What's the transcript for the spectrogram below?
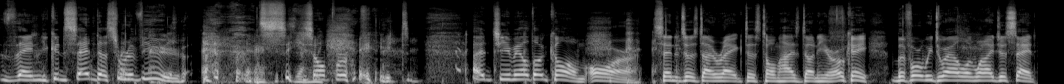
then you can send us a review at Cease Operate at gmail.com or send it to us direct as Tom has done here. Okay, before we dwell on what I just said,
